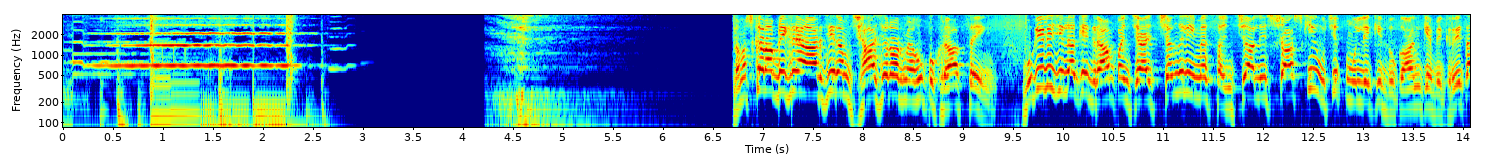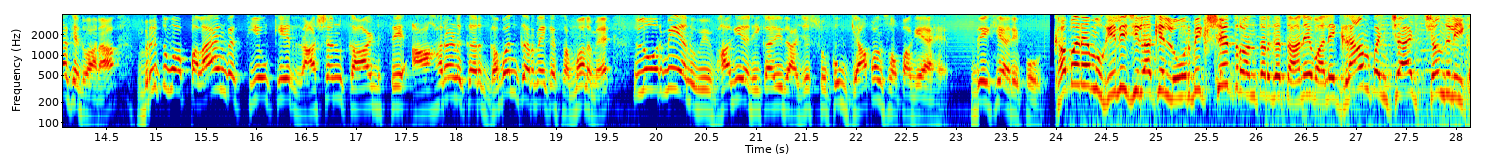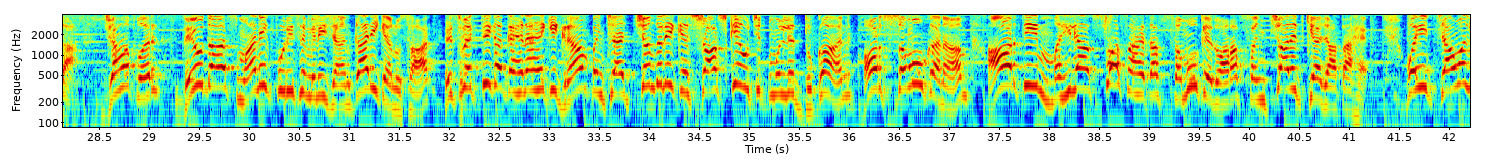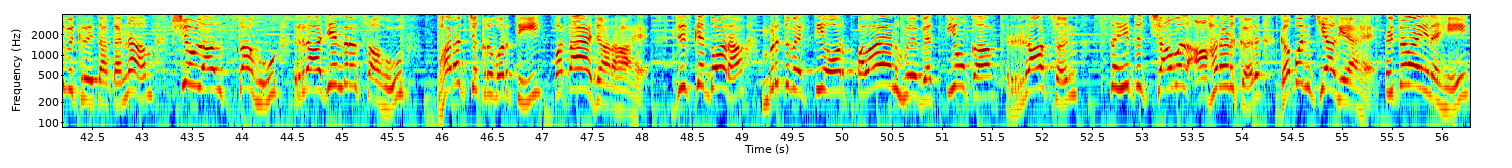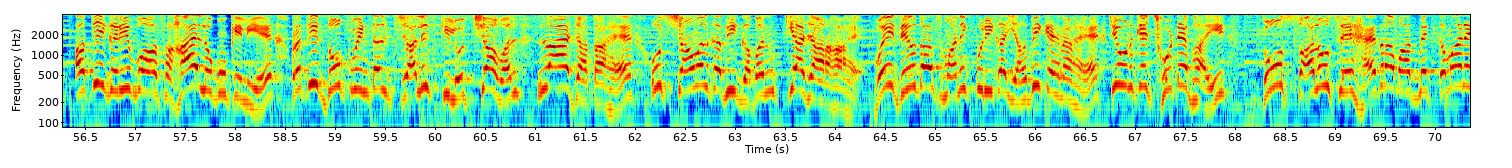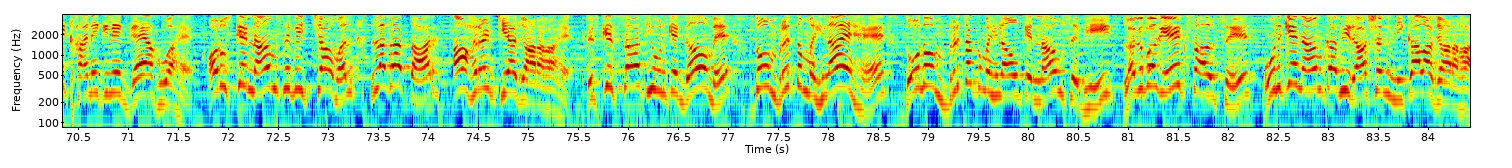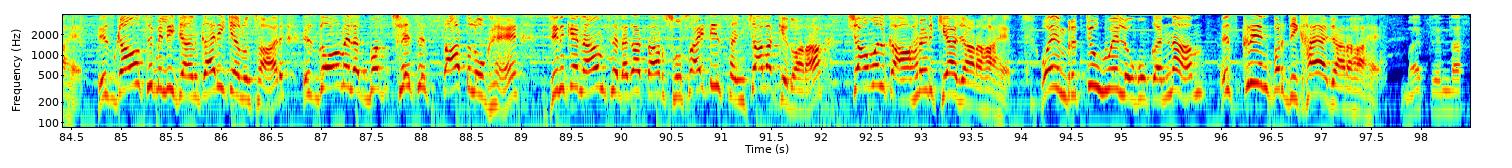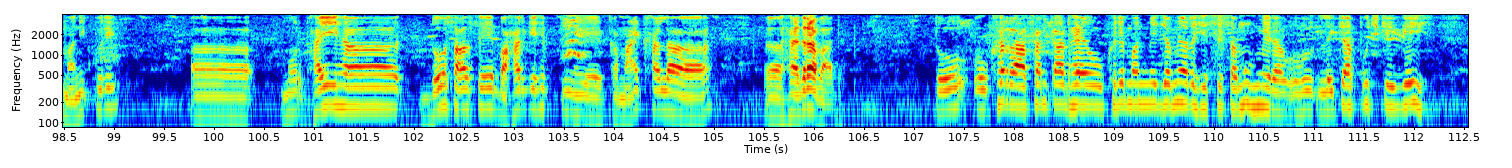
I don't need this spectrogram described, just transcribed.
नमस्कार, आप देख रहे हैं आरजी राम झाझर और मैं हूँ पुखराज सिंह। मुंगेली जिला के ग्राम पंचायत चंदली में संचालित शासकीय उचित मूल्य की दुकान के विक्रेता के द्वारा मृत व पलायन व्यक्तियों के राशन कार्ड से आहरण कर गबन करने के संबंध में लोरमी अनुविभागीय अधिकारी राजस्व को ज्ञापन सौंपा गया है। देखिए रिपोर्ट। खबर है, मुंगेली जिला के लोरमी क्षेत्र अंतर्गत आने वाले ग्राम पंचायत चंदली का। जहाँ पर देवदास मानिकपुरी से मिली जानकारी के अनुसार, इस व्यक्ति का कहना है कि ग्राम पंचायत चंदली के शासकीय उचित मूल्य दुकान और समूह का नाम आरती महिला स्व सहायता समूह के द्वारा संचालित किया जाता है। वही चावल विक्रेता का नाम शिवलाल साहू, राजेंद्र साहू, भरत चक्रवर्ती बताया जा रहा है। जिसके द्वारा मृत व्यक्ति और पलायन हुए व्यक्तियों का राशन सहित चावल आहरण कर गबन किया गया है। इतना ही नहीं, अति गरीब व असहाय लोगों के लिए प्रति दो क्विंटल 40 किलो चावल लाया जाता है। उस चावल का भी गबन किया जा रहा है। वही देवदास मानिकपुरी का यह भी कहना है की उनके छोटे भाई दो सालों से हैदराबाद में कमाने खाने के लिए गया हुआ है और उसके नाम से भी चावल लगातार आहरण किया जा रहा है। इसके साथ ही उनके गाँव में दो मृत महिलाएँ हैं। दोनों मृतक महिलाओं के नाम से भी लगभग एक साल से उनके नाम का भी राशन निकाला जा रहा है। इस गाँव से मिली जानकारी के अनुसार इस गाँव में लगभग छह से सात लोग हैं, जिनके नाम से लगातार सोसाइटी संचालक के द्वारा चावल का आहरण किया जा रहा है। वही मृत्यु हुए लोगों का नाम स्क्रीन पर दिखाया जा रहा है। मैं प्रेमदास मानिकपुरी मोर भाई ह दो साल से बाहर गे हे कमाए खाए ला अ, हैदराबाद। तो ओखर राशन कार्ड है ओखरे मन में जमे रही से समूह मेरा वो लड़का पूछ के गई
